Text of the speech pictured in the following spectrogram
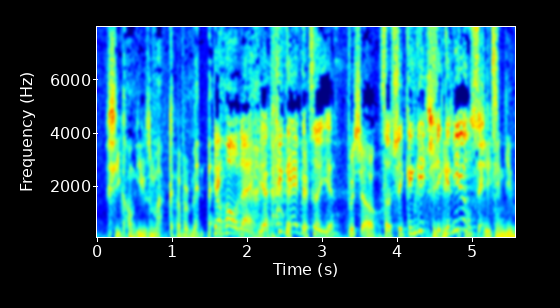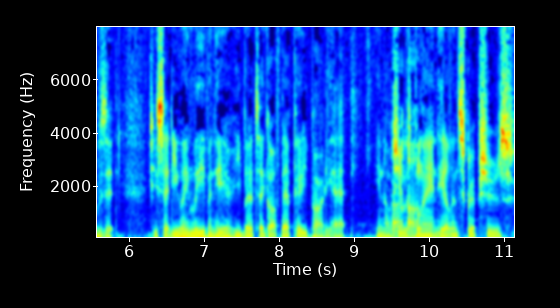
she gonna use my government name. Your whole name. Yeah, she gave it to you for sure, so she can get, she, can, use it. She can use it. She said, "You ain't leaving here. You better take off that pity party hat." You know, she Uh-oh. was playing healing scriptures.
